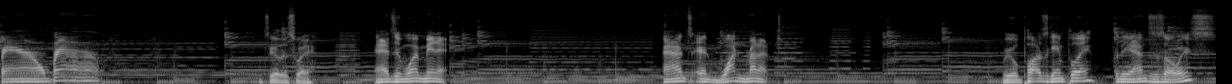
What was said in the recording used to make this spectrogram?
Bow, bow. Let's go this way. Ads in one minute. Ads in one minute. We will pause gameplay for the ads as always.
